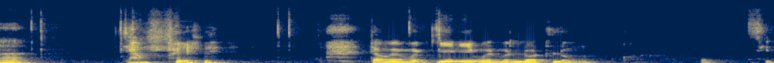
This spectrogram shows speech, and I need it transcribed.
ฮะจำไม่ได้ทำไมเมื่อกี้นี่เหมือนมันลดลงหกสิบ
